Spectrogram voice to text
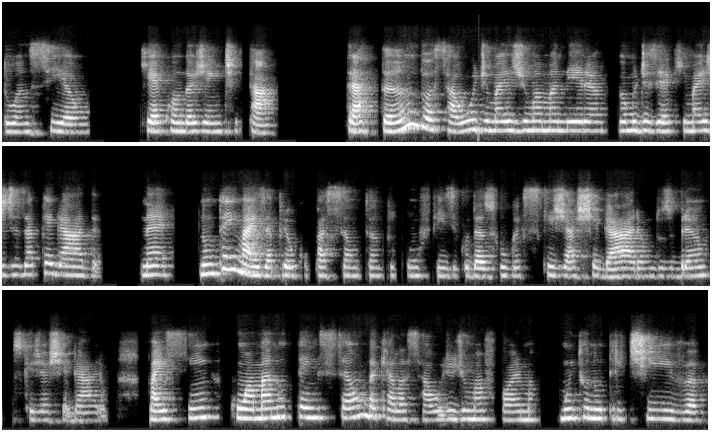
do ancião, que é quando a gente está tratando a saúde, mas de uma maneira, vamos dizer aqui, mais desapegada, né? não tem mais a preocupação tanto com o físico das rugas que já chegaram, dos brancos que já chegaram, mas sim com a manutenção daquela saúde de uma forma muito nutritiva,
